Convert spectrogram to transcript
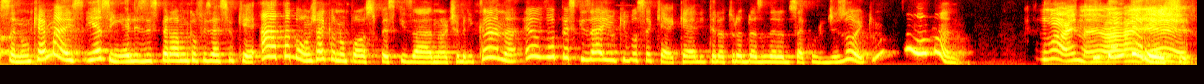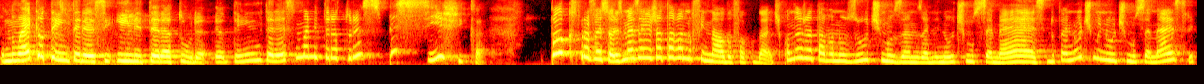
você não quer mais. E assim, eles esperavam que eu fizesse o quê? Ah, tá bom, já que eu não posso pesquisar norte-americana, eu vou pesquisar aí o que você quer, que é a literatura brasileira do século XVIII? Não vou, mano. Vai, né? Não tem Ah, interesse. é. Não é que eu tenho interesse em literatura, eu tenho interesse numa literatura específica. Poucos professores, mas aí eu já estava no final da faculdade. Quando eu já estava nos últimos anos ali, no último semestre, no penúltimo e no último semestre,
